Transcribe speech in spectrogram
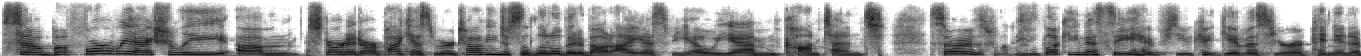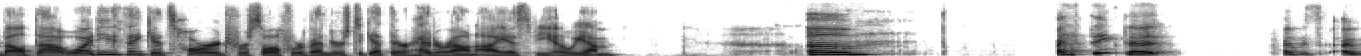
So before we actually um, started our podcast, we were talking just a little bit about ISV OEM content. So I was looking to see if you could give us your opinion about that. Why do you think it's hard for software vendors to get their head around ISV OEM? Um, I think that I was, I,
